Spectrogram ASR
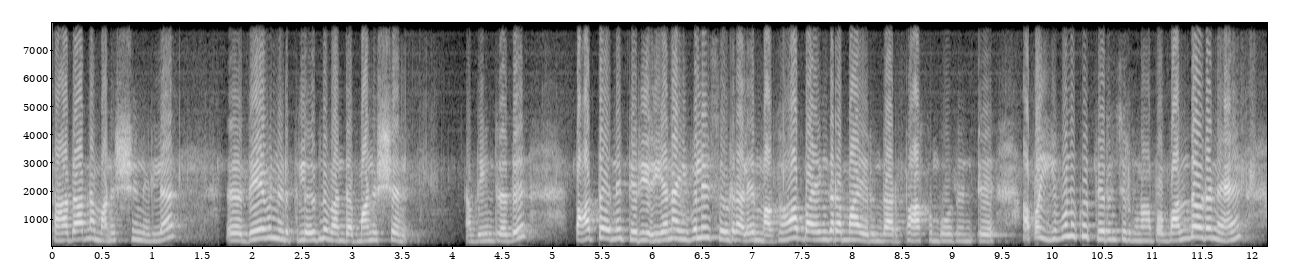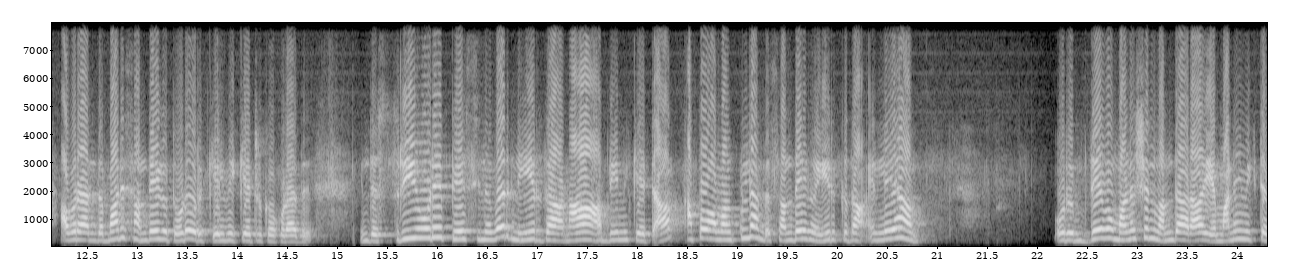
சாதாரண மனுஷன் இல்லை. அஹ் தேவனிடத்துல இருந்து வந்த மனுஷன். அப்படின்றது பார்த்த உடனே தெரியும். ஏன்னா இவளே சொல்றாளே மகா பயங்கரமா இருந்தார் பார்க்கும்போதுன்ட்டு. அப்ப இவனுக்கும் தெரிஞ்சிருக்கணும். அப்ப வந்த உடனே அவர் அந்த மாதிரி சந்தேகத்தோட ஒரு கேள்வி கேட்டிருக்க கூடாது. இந்த ஸ்திரீயோட பேசினவர் நீர்தானா? அப்படின்னு கேட்டா அப்போ அவனுக்குள்ள அந்த சந்தேகம் இருக்குதான். இல்லையா? ஒரு தேவ மனுஷன் வந்தாரா? என் மனைவி கிட்ட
